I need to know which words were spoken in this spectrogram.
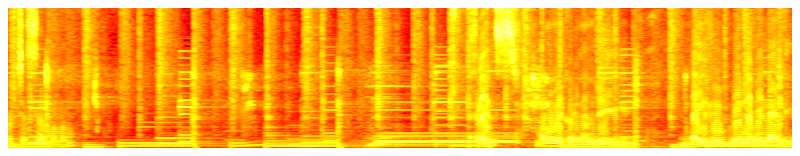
వచ్చేస్తాం మనం. ఫ్రెండ్స్ మనం ఇక్కడ నుండి బై రోడ్లోనే వెళ్ళాలి.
